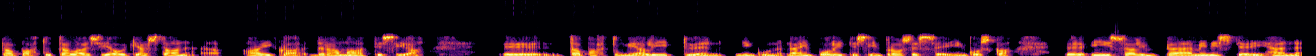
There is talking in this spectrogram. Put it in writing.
tapahtui tällaisia oikeastaan aika dramaattisia – E, tapahtumia liittyen niin kuin näihin poliittisiin prosesseihin, koska e, Israelin pääministeri hän e,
